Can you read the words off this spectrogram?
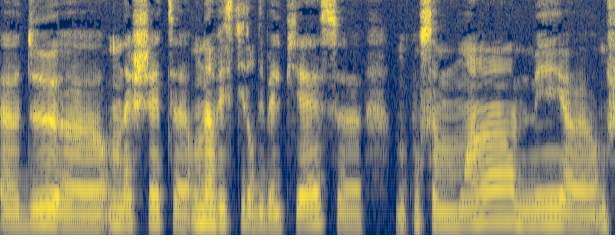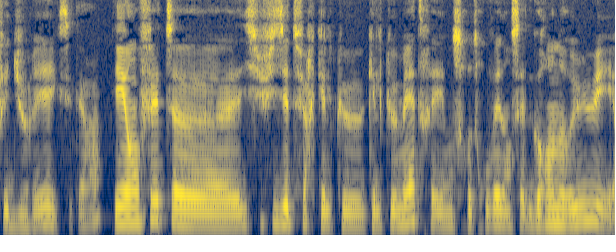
euh, de euh, on achète, on investit dans des belles pièces, on consomme moins, mais on fait durer, etc. Et en fait, il suffisait de faire quelques, quelques mètres et on se retrouvait dans cette grande rue et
